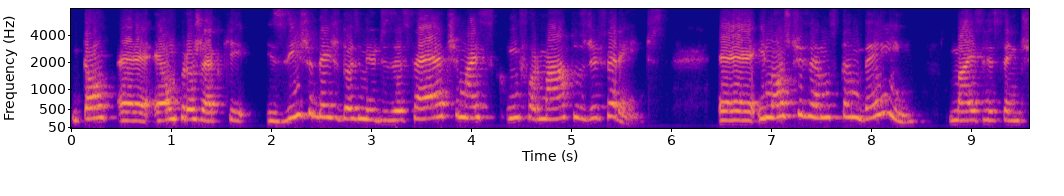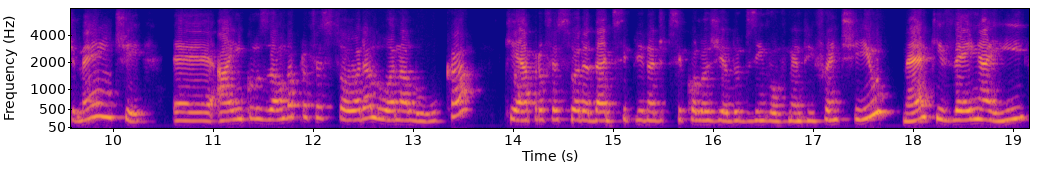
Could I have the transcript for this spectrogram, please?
Então, é, é, um projeto que existe desde 2017, mas em formatos diferentes. É, e nós tivemos também, mais recentemente, é, a inclusão da professora Luana Luca, que é a professora da disciplina de Psicologia do Desenvolvimento Infantil, né, que vem aí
